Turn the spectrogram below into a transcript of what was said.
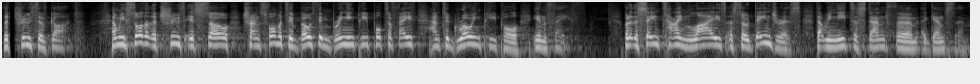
the truth of God. And we saw that the truth is so transformative, both in bringing people to faith and to growing people in faith. But at the same time, lies are so dangerous that we need to stand firm against them.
